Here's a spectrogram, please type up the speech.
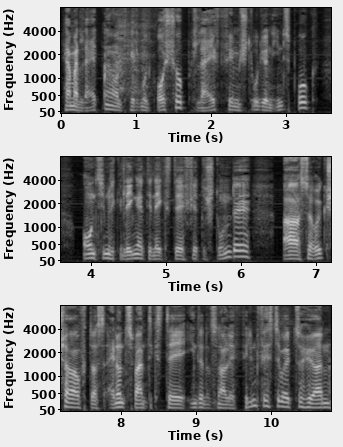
Hermann Leitner und Helmut Groschub live im Studio in Innsbruck. Und Sie haben die Gelegenheit, die nächste Viertelstunde äh, so Rückschau auf das 21. Internationale Filmfestival zu hören.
